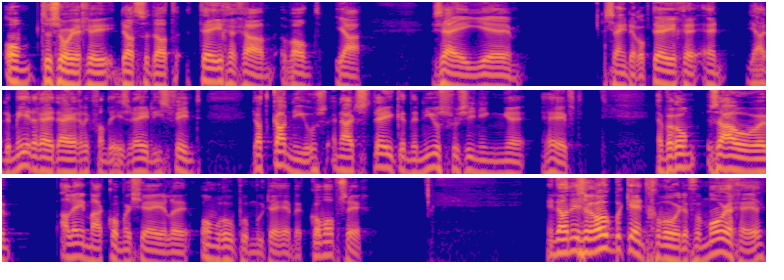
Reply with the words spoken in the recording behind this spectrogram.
om te zorgen dat ze dat tegengaan. Want ja, zij zijn erop tegen. En ja, de meerderheid eigenlijk van de Israëli's vindt dat kan nieuws, een uitstekende nieuwsvoorziening heeft. En waarom zouden we alleen maar commerciële omroepen moeten hebben? Kom op zeg. En dan is er ook bekend geworden vanmorgen.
